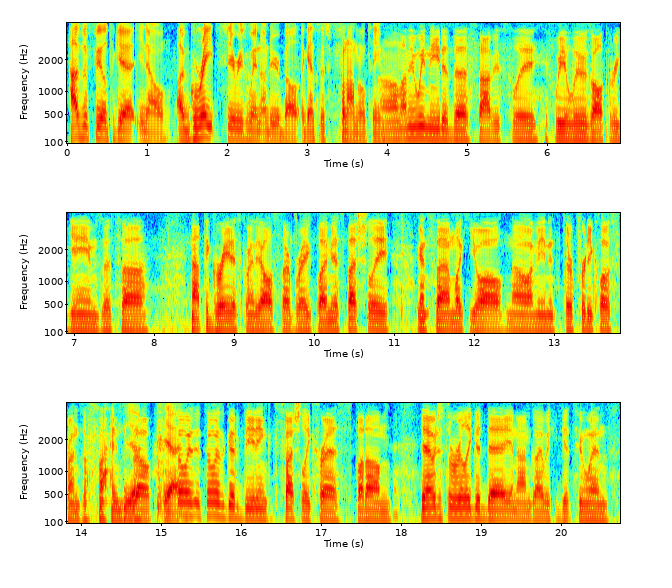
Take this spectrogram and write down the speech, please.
How does it feel to get, you know, a great series win under your belt against this phenomenal team? Um, I mean, we needed this, obviously. If we lose all three games, it's uh, not the greatest going to the All Star break, but I mean, especially against them, like you all know, I mean, they're pretty close friends of mine. Yeah, So yeah. It's, always, it's always good beating, especially Chris. But um, yeah, it was just a really good day, and I'm glad we could get two wins.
